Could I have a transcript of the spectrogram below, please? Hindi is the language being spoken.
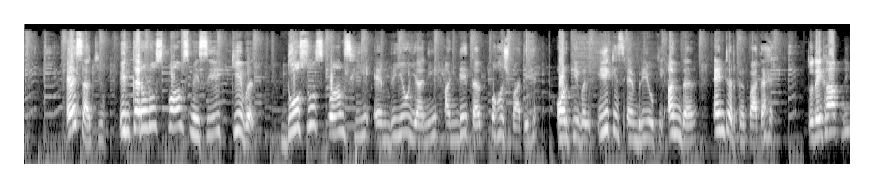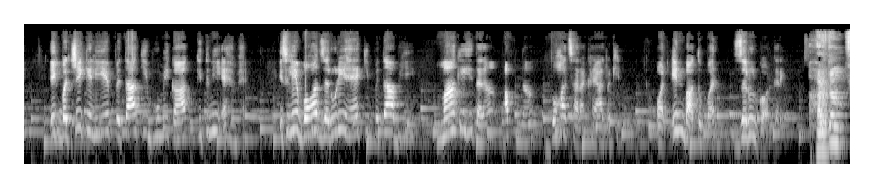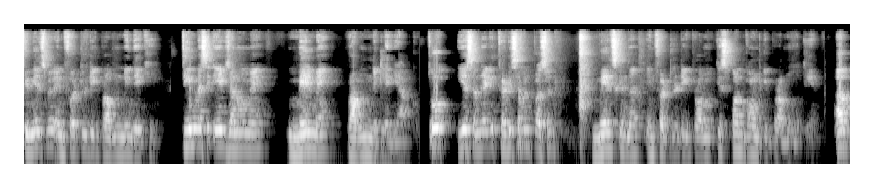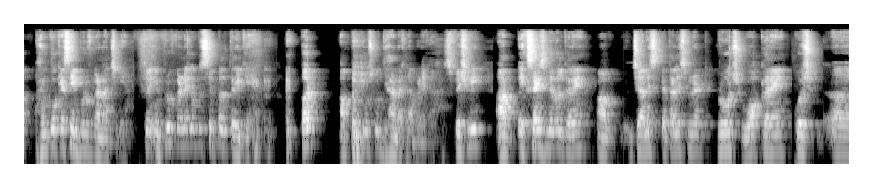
ऐसा क्यों? इन करोड़ों स्पर्म्स में से केवल 200 स्पर्म्स ही एम्ब्रियो यानी अंडे तक पहुँच पाते हैं। और केवल एक इस एम्ब्रियो के अंदर एंटर कर पाता है। तो देखा आपने, एक बच्चे के लिए पिता की भूमिका कितनी अहम है। इसलिए बहुत ज़रूरी है कि पिता भी माँ की ही तरह अपना बहुत सारा ख्याल रखें और इन बातों पर ज़रूर गौर करें। हरदम फीमेल्स में इनफर्टिलिटी की प्रॉब्लम नहीं देखी। तीन में से एक जनों में मेल में प्रॉब्लम निकलेगी आपको। तो ये समझे कि 37 परसेंट मेल्स के अंदर इनफर्टिलिटी प्रॉब्लम की स्पर्म काउंट की प्रॉब्लम होती है। अब हमको कैसे इंप्रूव करना चाहिए? तो इंप्रूव करने के कुछ सिंपल तरीके हैं। पर अपन उसको ध्यान रखना पड़ेगा। स्पेशली आप एक्सरसाइज लेवल करें, आप चालीस पैंतालीस मिनट रोज वॉक करें, कुछ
